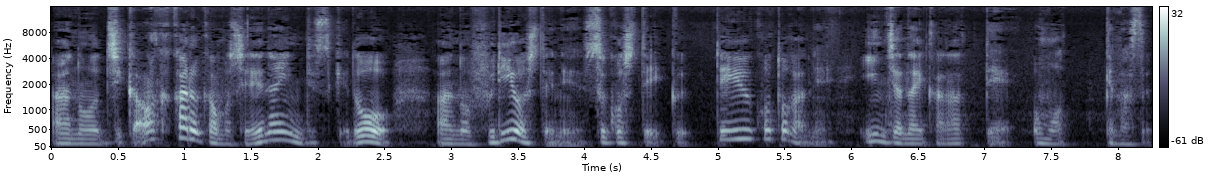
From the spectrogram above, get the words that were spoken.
あの、時間はかかるかもしれないんですけど、あの、ふりをしてね、過ごしていくっていうことがね、いいんじゃないかなって思ってます。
